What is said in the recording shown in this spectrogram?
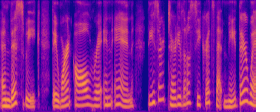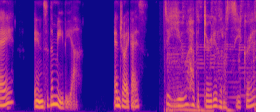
And this week, they weren't all written in. These are dirty little secrets that made their way into the media. Enjoy, guys. Do you have a dirty little secret?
